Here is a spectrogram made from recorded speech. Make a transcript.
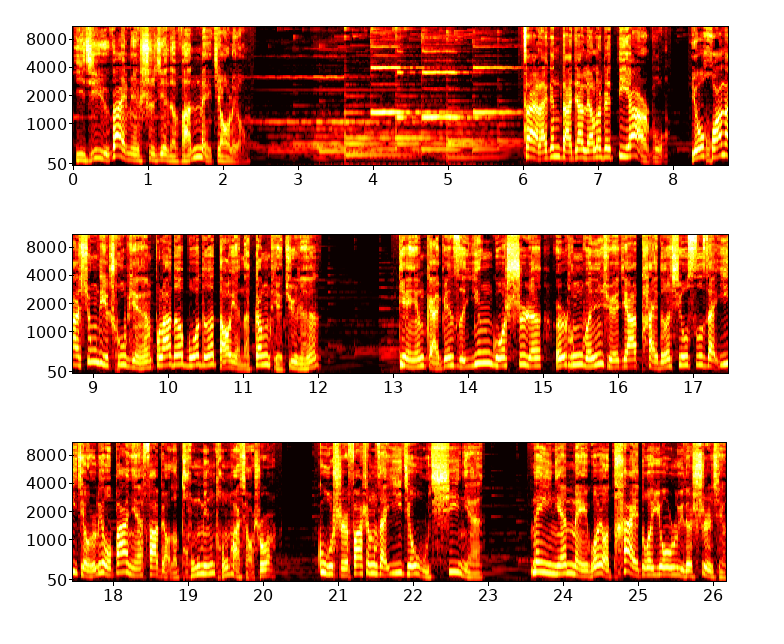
以及与外面世界的完美交流。再来跟大家聊聊这第二部，由华纳兄弟出品、布拉德伯德导演的《钢铁巨人》。电影改编自英国诗人、儿童文学家泰德·休斯在1968年发表的同名童话小说。故事发生在1957年，那一年美国有太多忧虑的事情，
